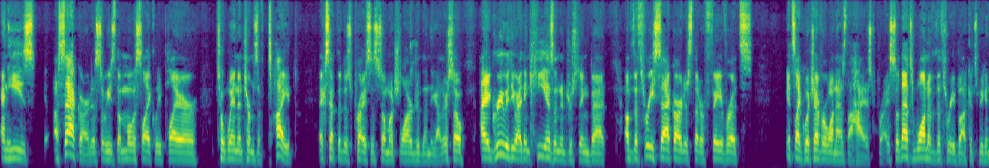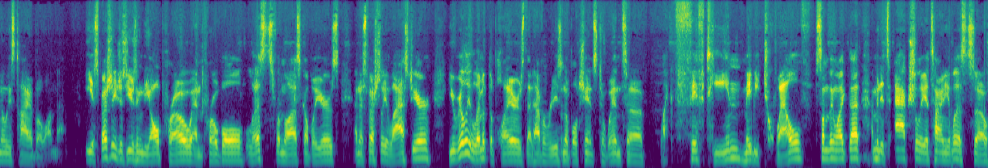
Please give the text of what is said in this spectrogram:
and he's a sack artist. So he's the most likely player to win in terms of type, except that his price is so much larger than the other. So I agree with you. I think he is an interesting bet. Of the three sack artists that are favorites, it's like whichever one has the highest price. So that's one of the three buckets. We can at least tie a bow on that. Especially just using the All Pro and Pro Bowl lists from the last couple years, and especially last year, you really limit the players that have a reasonable chance to win to like 15, maybe 12, something like that. I mean, it's actually a tiny list, so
